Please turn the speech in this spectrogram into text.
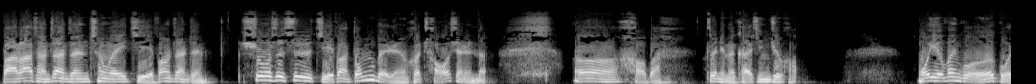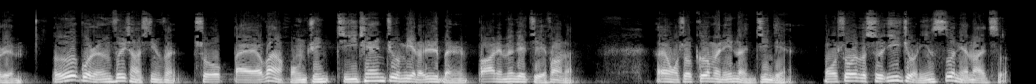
把那场战争称为解放战争。说是是解放东北人和朝鲜人的，哦，好吧，这你们开心就好。我也问过俄国人，俄国人非常兴奋，说百万红军几天就灭了日本人，把你们给解放了。哎，我说哥们，你冷静点。我说的是一九零四年那一次。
